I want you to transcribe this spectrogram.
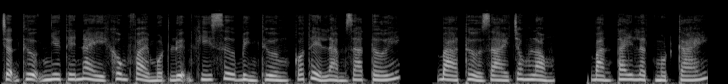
trận thượng như thế này không phải một luyện khí sư bình thường có thể làm ra tới. Bà thở dài trong lòng, bàn tay lật một cái,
